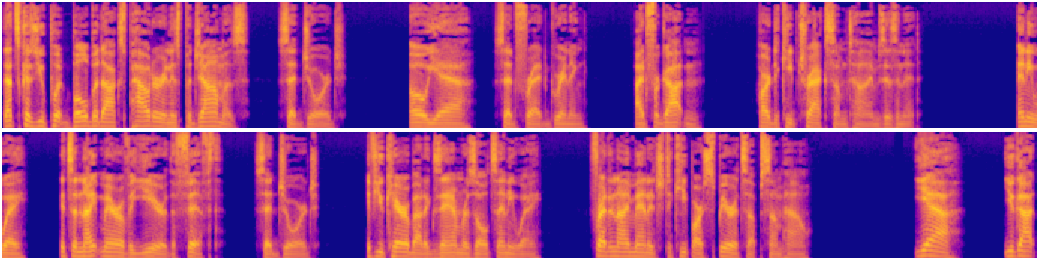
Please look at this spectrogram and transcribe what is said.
That's because you put Bulbadox powder in his pajamas, said George. Oh, yeah, said Fred, grinning. I'd forgotten. Hard to keep track sometimes, isn't it? Anyway, it's a nightmare of a year, the fifth, said George. If you care about exam results anyway. Fred and I managed to keep our spirits up somehow. Yeah, you got,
